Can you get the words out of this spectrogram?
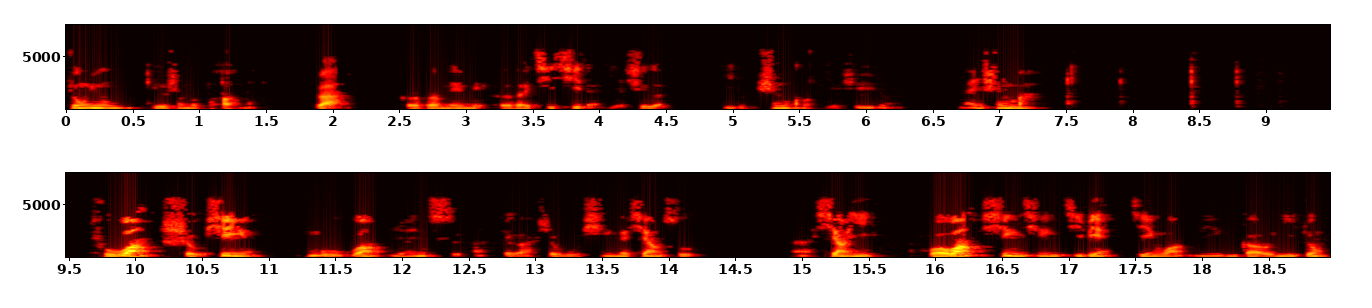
中庸有什么不好呢？是吧？和和美美、和和气气的，也是个一种生活，也是一种人生吧。土旺守信用，木旺仁慈啊，这个是五行的相素，呃，象意。火旺性情急变，金旺名高义重，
